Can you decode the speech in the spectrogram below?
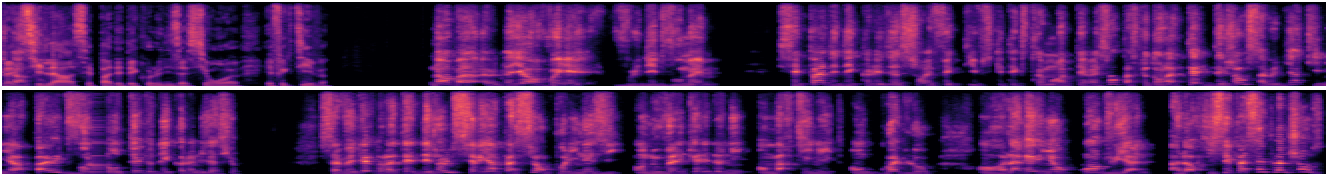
Même si là, ce n'est pas des décolonisations euh, effectives. Non, bah, euh, d'ailleurs, vous voyez, vous le dites vous-même, ce n'est pas des décolonisations effectives, ce qui est extrêmement intéressant, parce que dans la tête des gens, ça veut dire qu'il n'y a pas eu de volonté de décolonisation. Ça veut dire que dans la tête des gens, il ne s'est rien passé en Polynésie, en Nouvelle-Calédonie, en Martinique, en Guadeloupe, en La Réunion ou en Guyane, alors qu'il s'est passé plein de choses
